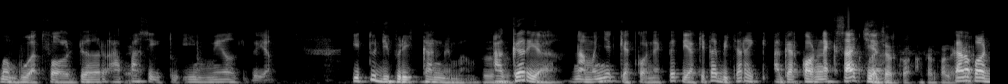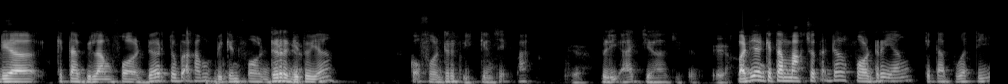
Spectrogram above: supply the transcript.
membuat folder, apa sih itu email gitu ya. Itu diberikan memang Mhm. agar ya namanya get connected ya kita bicara agar connect saja. Agar connect. Karena ya. kalau dia kita bilang folder, coba kamu bikin folder Ya. gitu ya. Kok folder bikin sih Pak? Ya. Beli aja gitu. Ya. Padahal yang kita maksud adalah folder yang kita buat di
